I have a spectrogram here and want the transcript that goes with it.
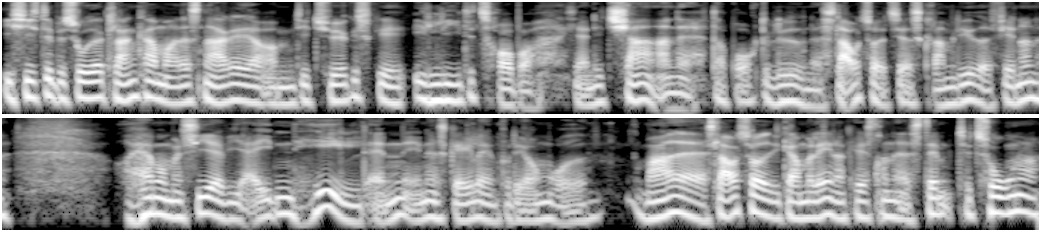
I sidste episode af Klangkammeret, der snakkede jeg om de tyrkiske elitetropper, janitsharerne, der brugte lyden af slagtøj til at skræmme livet af fjenderne. Og her må man sige, at vi er i den helt anden ende af skalaen på det område. Meget af slagtøjet i gammelanorkestrene er stemt til toner.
